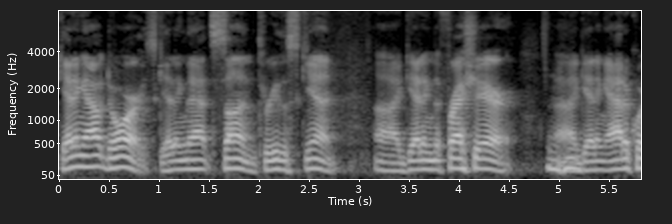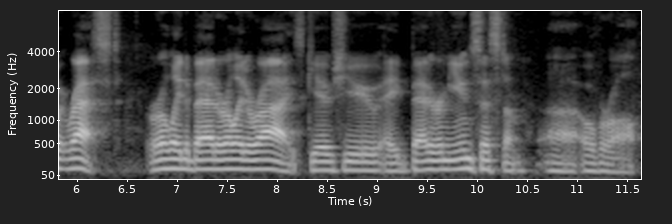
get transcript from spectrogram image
getting outdoors, getting that sun through the skin, uh, getting the fresh air, uh, mm-hmm. uh, getting adequate rest, early to bed, early to rise gives you a better immune system uh, overall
